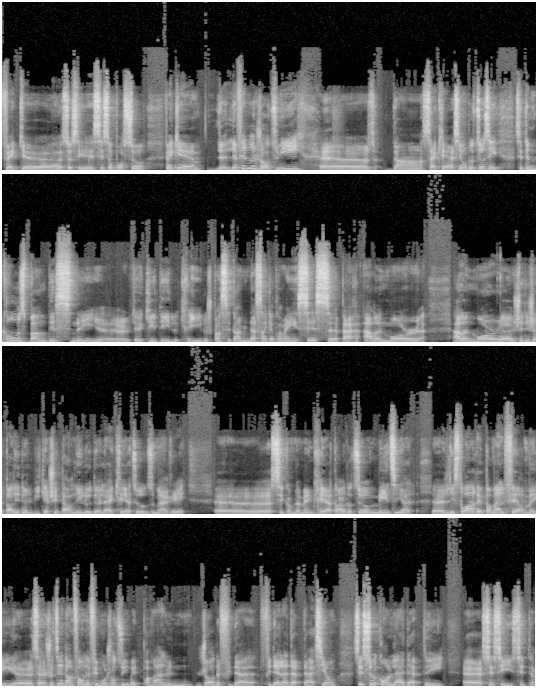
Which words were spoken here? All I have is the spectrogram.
Fait que euh, ça, c'est ça pour ça. Fait que le, le film d'aujourd'hui, dans sa création, tout ça, c'est une grosse bande dessinée qui, a été créée. je pense que c'est en 1986 euh, par Alan Moore. Alan Moore, j'ai déjà parlé de lui quand j'ai parlé de la créature du marais. Euh, c'est comme le même créateur, tout ça, mais euh, l'histoire est pas mal fermée. Euh, je veux dire, dans le fond, le film aujourd'hui va être pas mal une genre de fidèle adaptation. C'est sûr qu'on l'a adapté. Euh, c'est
